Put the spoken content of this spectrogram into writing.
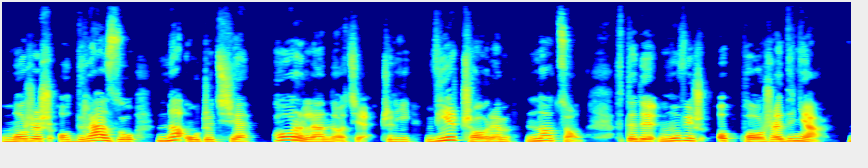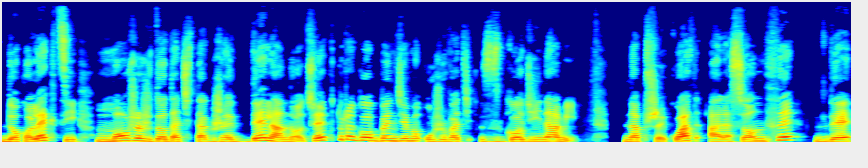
możesz od razu nauczyć się por nocie, czyli wieczorem, nocą. Wtedy mówisz o porze dnia. Do kolekcji możesz dodać także de la noche, którego będziemy używać z godzinami. Na przykład a las once de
